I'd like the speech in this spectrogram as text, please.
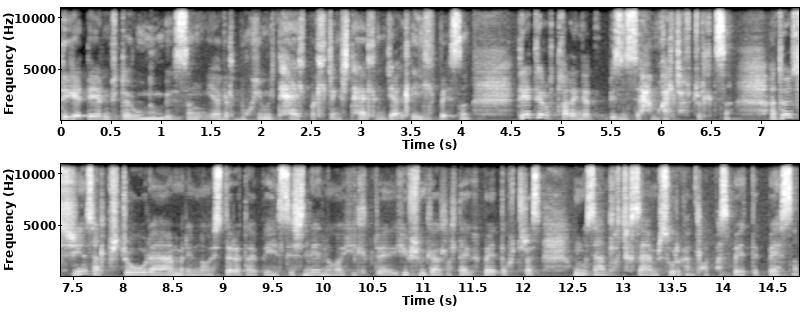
Тэгээ дээр нь битээр үнэн байсан. Яг л бүх юмыг тайлбарлаж ингэж тайлгнаж яг л ил байсан. Тэгээ тэр утгаараа ингээд бизнесээ хамгаалж авч үлдсэн. А түүнээс шинэ салбарч өөр амар юм нөгөө стереотип хэлсэн шүү дээ. Нөгөө хөвшмөл ойлголт авих байдаг учраас хүмүүсийн хандлага ч гэсэн амар сүрэг хандлага бас байдаг байсан.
